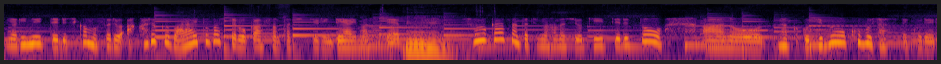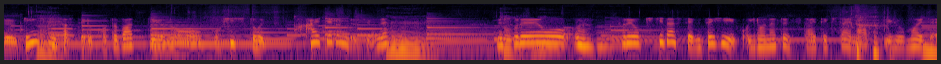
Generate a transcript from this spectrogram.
やり抜いてる。しかもそれを明るく笑い飛ばしてるお母さんたちっていうのに出会いまして、うん、そういうお母さんたちの話を聞いてるとあのなんかこう自分を鼓舞させてくれる元気にさせてる言葉っていうのをこうひしと抱えてるんですよね。うん。でそれを、うん、それを聞き出してぜひいろんな人に伝えていきたいなっていう思いで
